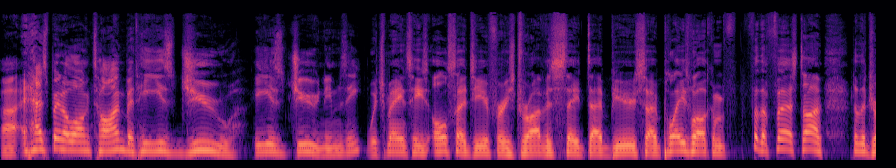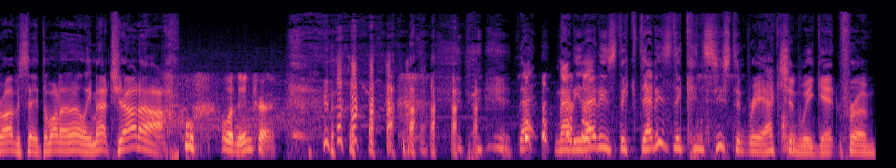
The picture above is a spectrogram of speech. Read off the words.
uh, it has been a long time, but he is due. He is due, Nimsy. Which means he's also due for his driver's seat debut. So please welcome for the first time to the driver's seat, the one and only Matt Chahda. what an intro. that, Matty, that is the that is the consistent reaction we get from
